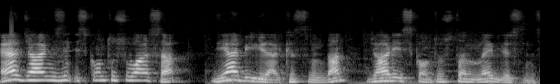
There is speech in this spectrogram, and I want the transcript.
Eğer carinizin iskontosu varsa diğer bilgiler kısmından cari iskontosu tanımlayabilirsiniz.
